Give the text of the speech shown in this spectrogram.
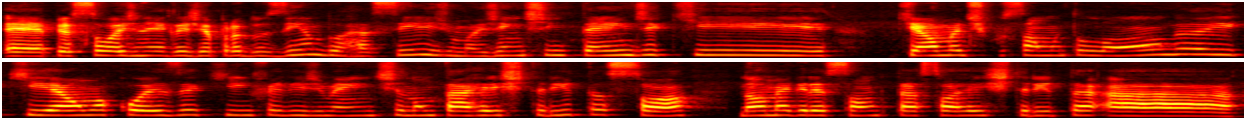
é, pessoas negras reproduzindo racismo, a gente entende que que é uma discussão muito longa e que é uma coisa que, infelizmente, não está restrita só, não é uma agressão que está só restrita a,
